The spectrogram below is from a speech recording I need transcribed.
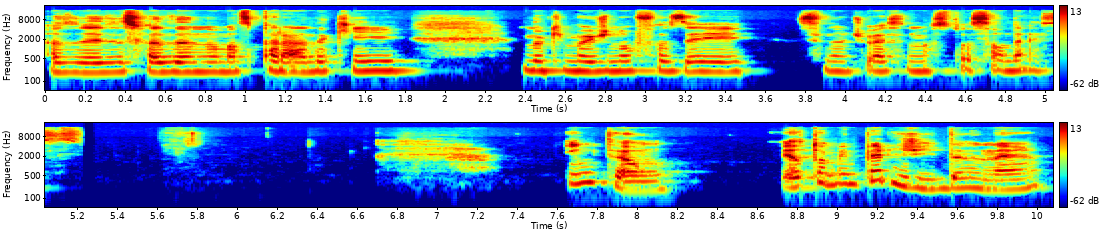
às vezes fazendo umas paradas que nunca imaginou fazer se não tivesse numa situação dessas. Então, eu tô bem perdida, né?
